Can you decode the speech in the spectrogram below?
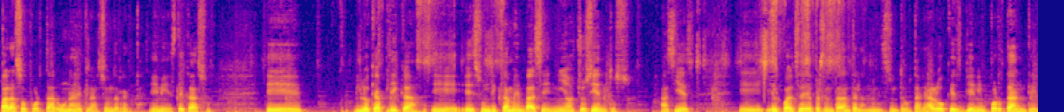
para soportar una declaración de renta. En este caso, eh, lo que aplica eh, es un dictamen base NIA 800, así es, el cual se debe presentar ante la administración tributaria. Algo que es bien importante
